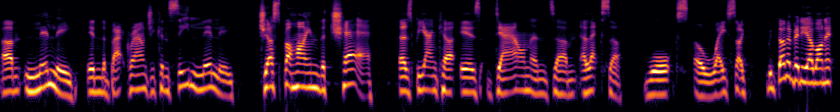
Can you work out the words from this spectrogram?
Um, Lilly in the background. You can see Lilly just behind the chair as Bianca is down and um, Alexa walks away. So we've done a video on it.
